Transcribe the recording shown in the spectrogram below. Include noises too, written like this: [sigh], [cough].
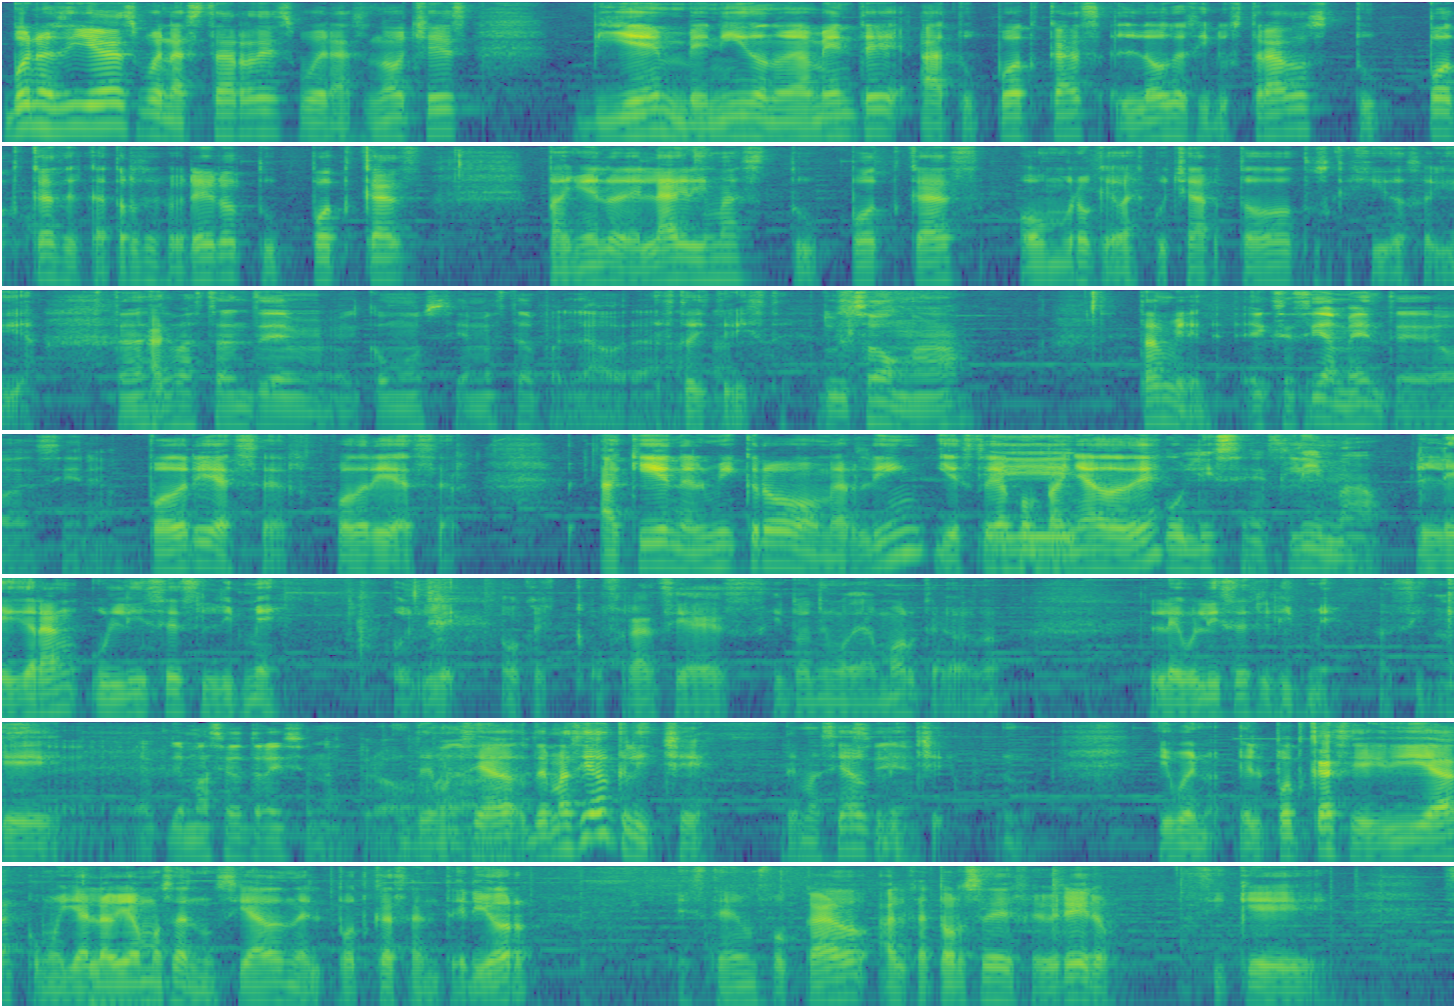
Buenos días, buenas tardes, buenas noches. Bienvenido nuevamente a tu podcast Los Desilustrados, tu podcast del 14 de febrero, tu podcast Pañuelo de Lágrimas, tu podcast Hombro que va a escuchar todos tus quejidos hoy día. Estás Ah. bastante, ¿cómo se llama esta palabra? Estoy triste. Dulzón, ¿ah? También, Excesivamente, debo decir. ¿ah? podría ser, podría ser. Aquí en el micro Merlín y estoy Y acompañado de Ulises Lima. Legrand Ulises Limé. O, Le- o que o Francia es sinónimo de amor, creo, ¿no? Le Ulises Limé. Así No que sé, demasiado tradicional, pero. demasiado, bueno, demasiado cliché. Demasiado Sí. cliché. Y bueno, el podcast de hoy día, como ya lo habíamos anunciado en el podcast anterior, está enfocado al 14 de febrero. Así que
